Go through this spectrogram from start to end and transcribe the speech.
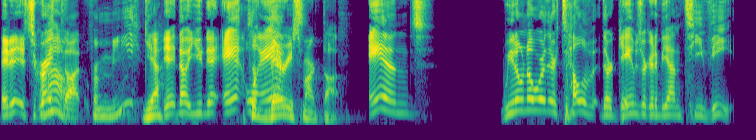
it, it's a great Wow, thought. from me. Yeah. Yeah, no, you. And, It's well, a very and- smart thought. And we don't know where their telev- their games are going to be on TV,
